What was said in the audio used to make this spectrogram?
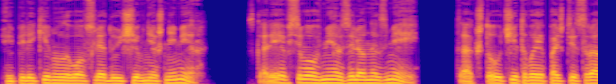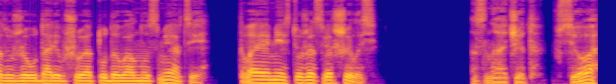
и перекинул его в следующий внешний мир. Скорее всего, в мир зеленых змей. Так что, учитывая почти сразу же ударившую оттуда волну смерти, твоя месть уже свершилась». «Значит, все?»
